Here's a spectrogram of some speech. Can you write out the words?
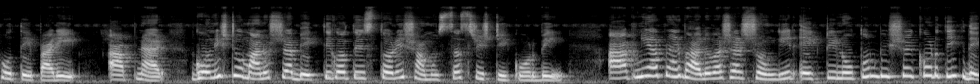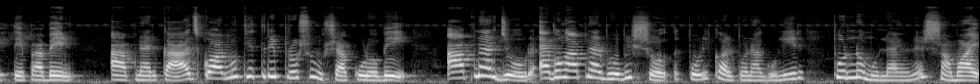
হতে পারে। আপনার ঘনিষ্ঠ মানুষরা ব্যক্তিগত স্তরে সমস্যা সৃষ্টি করবে। আপনি আপনার ভালোবাসার সঙ্গীর একটি নতুন বিস্ময়কর দিক দেখতে পাবেন। আপনার কাজ কর্মক্ষেত্রে প্রশংসা করবে আপনার জোর এবং আপনার ভবিষ্যৎ পরিকল্পনাগুলির পূর্ণ মূল্যায়নের সময়।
